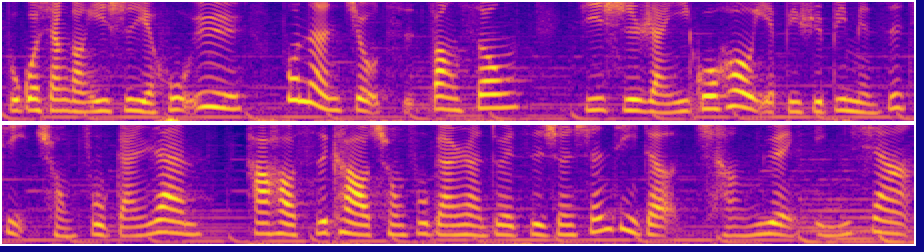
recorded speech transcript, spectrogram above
不过香港医师也呼吁，不能就此放松，即使染疫过后，也必须避免自己重复感染。好好思考重复感染对自身身体的长远影响。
